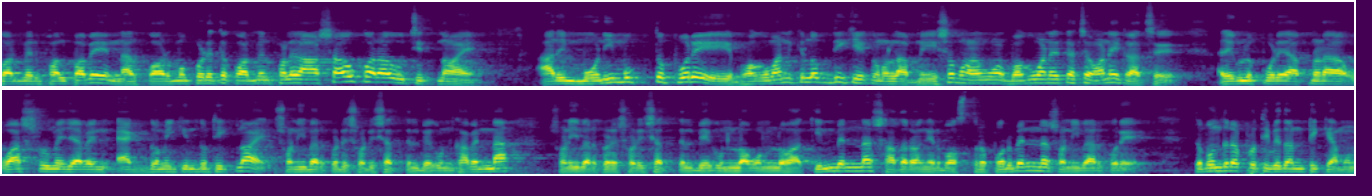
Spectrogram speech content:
কর্মের ফল পাবেন, আর কর্ম করে তো কর্মের ফলের আশাও করা উচিত নয়। আর এই মণিমুক্ত পরে ভগবানকে লব্ধি খেয়ে কোনো লাভ নেই। এসব ভগবানের কাছে অনেক আছে। আর এগুলো পরে আপনারা ওয়াশরুমে যাবেন, একদমই কিন্তু ঠিক নয়। শনিবার করে সরিষার তেল বেগুন খাবেন না। শনিবার করে সরিষার তেল বেগুন, লবণ, লোহা কিনবেন না। সাদা রঙের বস্ত্র পরবেন না শনিবার করে। তো বন্ধুরা, প্রতিবেদনটি কেমন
